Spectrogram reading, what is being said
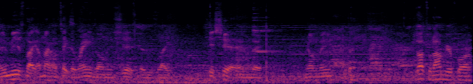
And to me, it's like I'm not gonna take the reins on this shit because it's like his shit the end of the day. You know what I mean? that's what I'm here for.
